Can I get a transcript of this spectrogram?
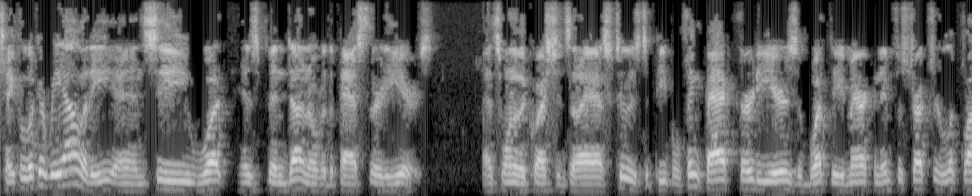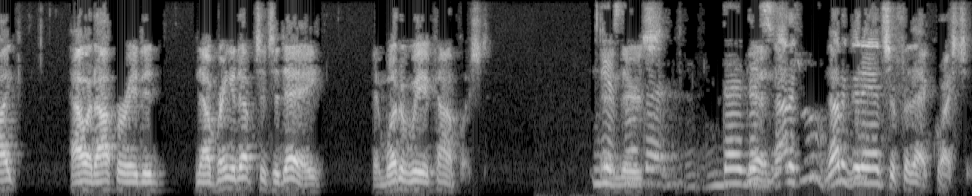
take a look at reality and see what has been done over the past 30 years. That's one of the questions that I ask too is do people think back 30 years of what the American infrastructure looked like, how it operated, now bring it up to today, and what have we accomplished? Yes, and there's that, that, yeah, not, a, not a good answer for that question.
